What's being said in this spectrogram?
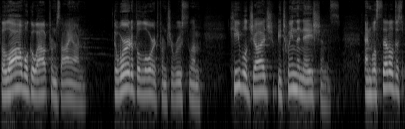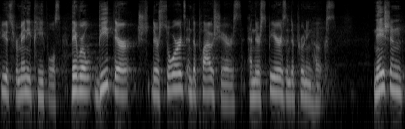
The law will go out from Zion, the word of the Lord from Jerusalem. He will judge between the nations and will settle disputes for many peoples. They will beat their, their swords into plowshares and their spears into pruning hooks. Nation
